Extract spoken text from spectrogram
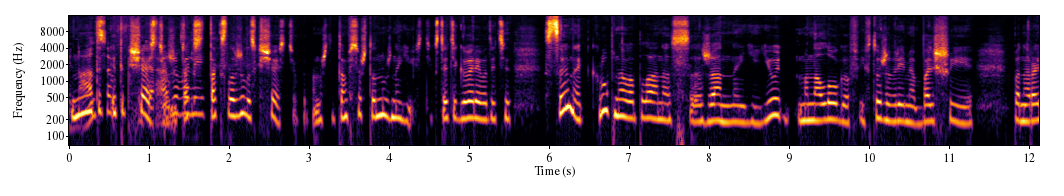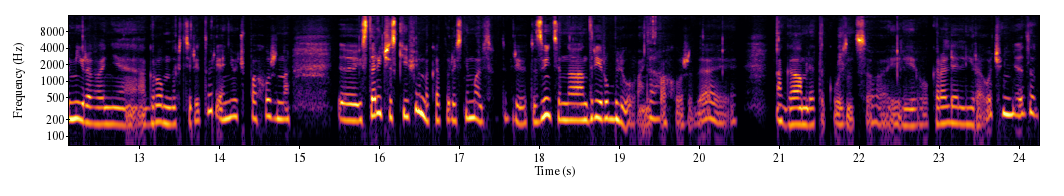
финансов. Ну, это, это к счастью, так, так сложилось к счастью, потому что там все, что нужно, есть. И, кстати говоря, вот эти сцены крупного плана с Жанной, ее монологов и в то же время большие панорамирования огромных территорий, они очень похожи на э, исторические фильмы, которые снимались в этот период. Извините, на Андрея Рублева они да. похожи, да, и на Гамлета Кузнецова или его Короля Лира. Очень это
